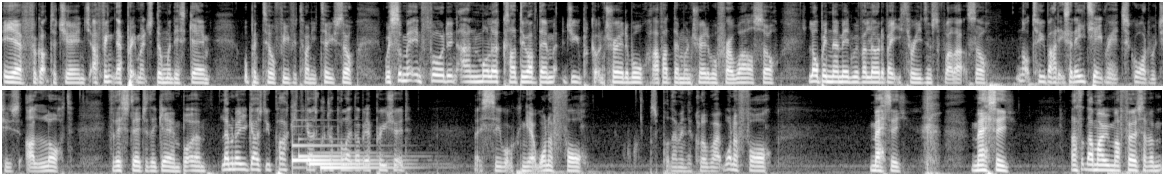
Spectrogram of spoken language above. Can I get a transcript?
Yeah, forgot to change. I think they're pretty much done with this game up until FIFA 22. So we're submitting Foden and Muller because I do have them duplicate untradeable. I've had them untradeable for a while, so lobbing them in with a load of 83s and stuff like that. So not too bad. It's an 88 rated squad, which is a lot for this stage of the game. But um, let me know you guys do pack. If you guys could drop a like, that'd be appreciated. Let's see what we can get. One of four. Let's put them in the club. Right, one of four. Messi. Messi. That's, that might be my first ever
